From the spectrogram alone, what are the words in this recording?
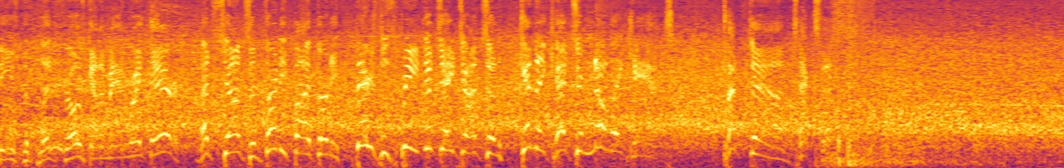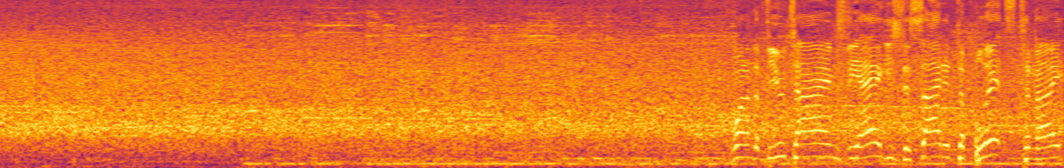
sees the blitz, throws, got a man right there. That's Johnson, 35-30. There's the speed to Daje Johnson. Can they catch him? No, they can't. Touchdown, Texas. One of the few times the Aggies decided to blitz tonight,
